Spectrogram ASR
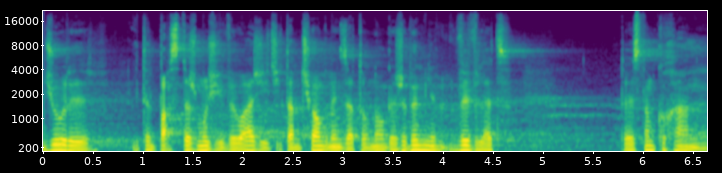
dziury i ten pasterz musi wyłazić i tam ciągnąć za tą nogę, żeby mnie wywlec, to jestem kochany.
